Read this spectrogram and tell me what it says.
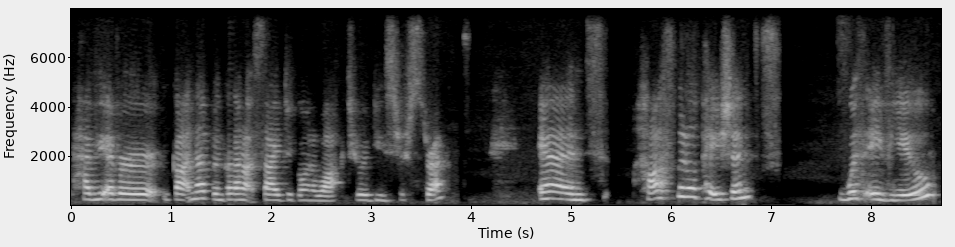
have you ever gotten up and gone outside to go on a walk to reduce your stress? And hospital patients with a view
